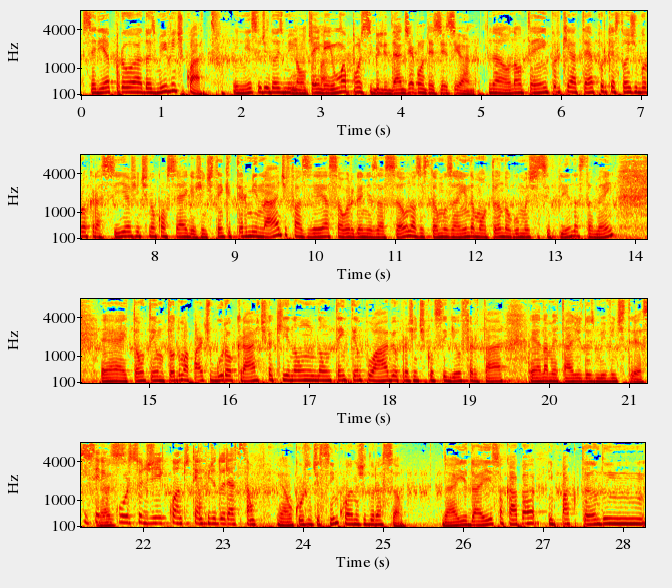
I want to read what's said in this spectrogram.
Seria para 2024, início de 2024. Não tem nenhuma possibilidade de acontecer esse ano? Não, não tem, porque até por questões de burocracia a gente não consegue. A gente tem que terminar de fazer essa organização. Nós estamos ainda montando algumas disciplinas também. É, então tem toda uma parte burocrática que não, não tem tempo hábil para a gente conseguir ofertar é, na metade de 2023. E seria Mas, um curso de quanto tempo de duração? É um curso de cinco anos de duração. Né? E daí isso acaba impactando em,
